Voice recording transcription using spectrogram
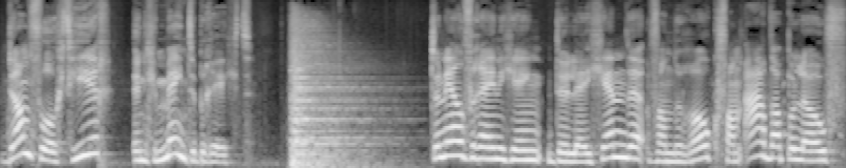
Dan volgt hier een gemeentebericht. Toneelvereniging De Legende van de Rook van Aardappelloof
